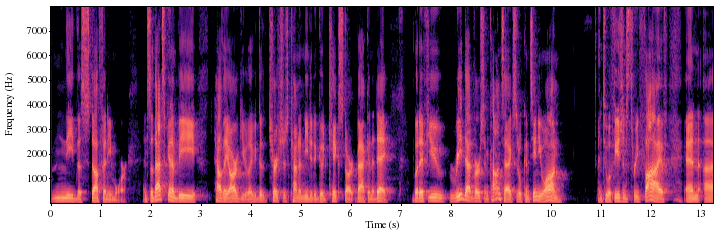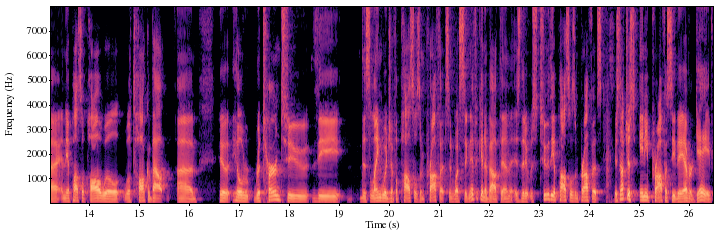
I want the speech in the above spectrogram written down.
need the stuff anymore. And so that's going to be how they argue. Like the church just kind of needed a good kickstart back in the day. But if you read that verse in context, it'll continue on into Ephesians 3 5. And uh, and the apostle Paul will will talk about uh, he'll, he'll return to the this language of apostles and prophets. And what's significant about them is that it was to the apostles and prophets. It's not just any prophecy they ever gave,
